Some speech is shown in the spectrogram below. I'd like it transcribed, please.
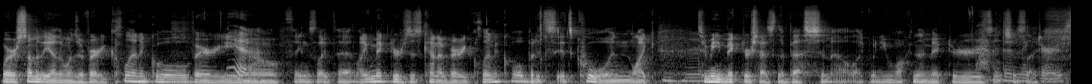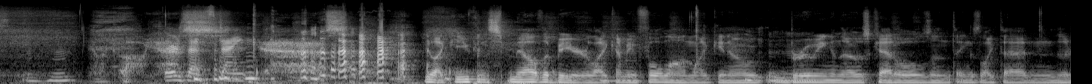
Where some of the other ones are very clinical, very you know things like that. Like Michter's is kind of very clinical, but it's it's cool and like Mm-hmm. to me, Michter's has the best smell. Like when you walk into Michter's, it's just like Michter's. oh yeah, There's that stank. like you can smell the beer like i mean full on like you know Mm-hmm. brewing in those kettles and things like that and they're,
